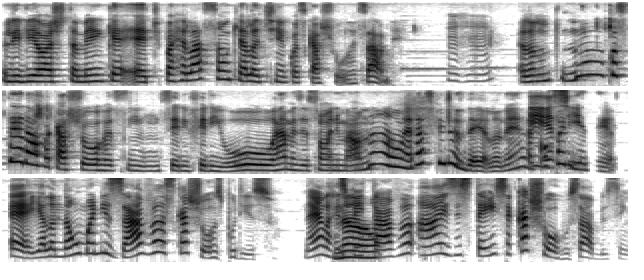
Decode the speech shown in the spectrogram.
Olivia, eu acho também que é, é tipo a relação que ela tinha com as cachorras, sabe? Uhum. Ela não, não considerava cachorro assim um ser inferior, ah, mas eu sou um animal. Não, eram as filhas dela, né? Era a e, companhia assim, dela. É, e ela não humanizava as cachorras por isso. Né? Ela respeitava não. a existência cachorro, sabe? Assim.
